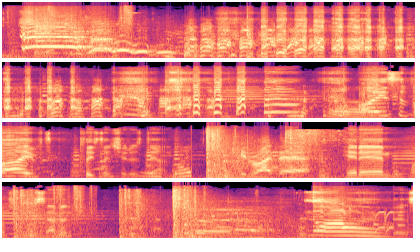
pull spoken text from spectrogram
oh, he survived! Please don't shoot us down. Kid right there. Hit him! 157. No! This.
